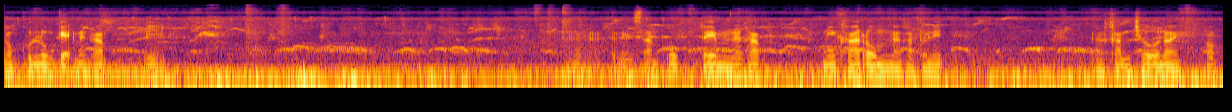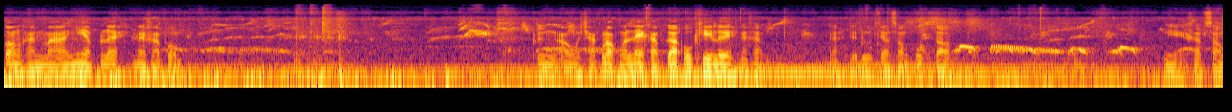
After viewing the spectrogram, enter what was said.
นกคุณลุงแกะนะครับ นี่ตัวนี้สามกุกเต็มนะครับ มีคารมนะครับตัวนี้ขันโชว์หน่อยพอกล้องหันมาเงียบเลยนะครับผม เพิ่งเอาชักลอกวันแรกครับ ก็โอเคเลยนะครับเดี๋ยวดูเจ้าสองกุกต่อนี่ครับสอง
